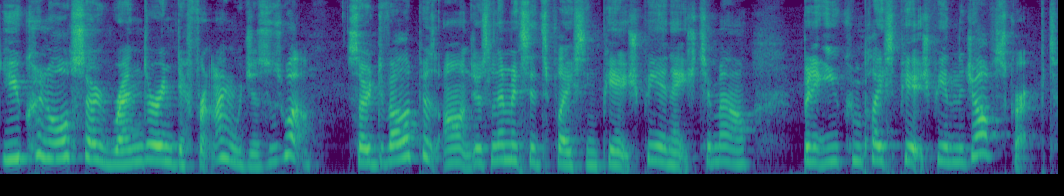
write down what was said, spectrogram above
you can also render in different languages as well. So developers aren't just limited to placing PHP and HTML, but you can place PHP in the JavaScript.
